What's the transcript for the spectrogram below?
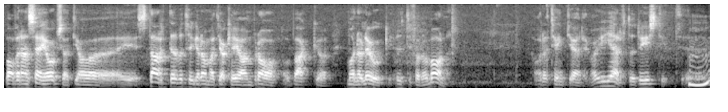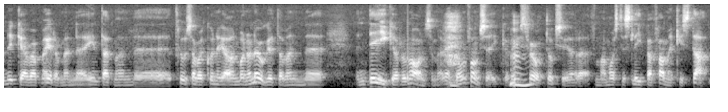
Varför han säger också att jag är starkt övertygad om att jag kan göra en bra och vacker monolog utifrån romanen. Och då tänkte jag det var ju djärvt och dristigt. Mm. Mycket har jag varit med om men eh, inte att man eh, tror sig man kunde göra en monolog av en, eh, en diger roman som är rätt omfångsrik. Och det är mm. svårt också att göra för man måste slipa fram en kristall.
